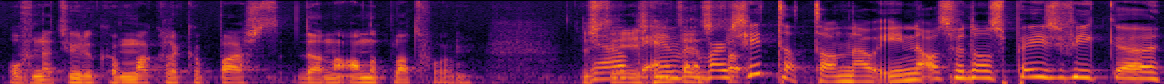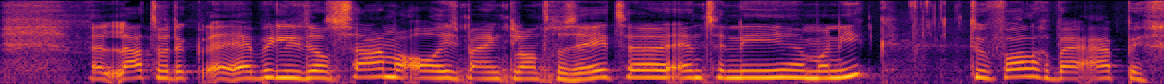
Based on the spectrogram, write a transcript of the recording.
of natuurlijk een makkelijker past dan een ander platform. Dus ja, er en waar sta- zit dat dan nou in? Als we dan specifiek. eh, eh, laten we de, eh, hebben jullie dan samen al eens bij een klant gezeten, Anthony en Monique? Toevallig bij APG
